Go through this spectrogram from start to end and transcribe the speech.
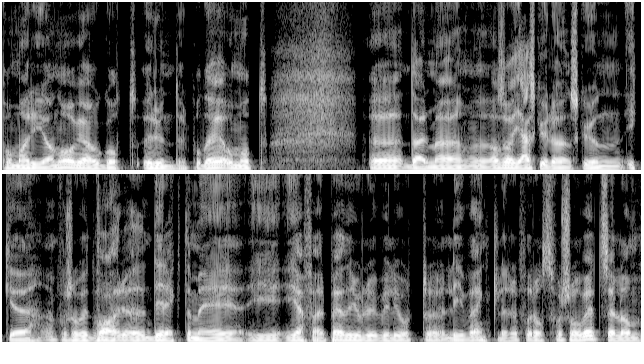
på Maria nå, og vi har jo gått runder på det om at Eh, dermed, eh, altså Jeg skulle ønske hun ikke for så vidt var eh, direkte med i, i Frp. Det ville gjort eh, livet enklere for oss, for så vidt. Selv om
